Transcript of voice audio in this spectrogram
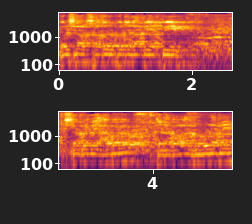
বরিশাল সদর উপজেলা বিএনপির সংগ্রামী আহ্বায়ক জেলা বালাস নুরুল আমিন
